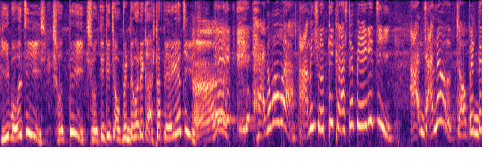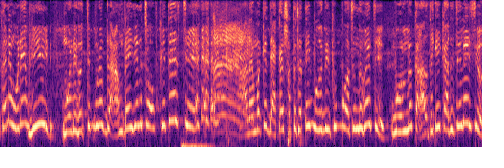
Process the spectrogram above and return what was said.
কি বলছিস? সত্যি? সত্যি তুই চপের দোকানে কাজটা পেয়ে গেছিস? হ্যাঁ গো বাবা আমি সত্যি কাজটা পেয়ে গেছি। আর জানো চপের দোকানে ওরে ভিড়। মনে হচ্ছে পুরো গ্রামটাই যেন চপ খেতে এসছে। আর আমাকে দেখার সাথে সাথেই বৌদির খুব পছন্দ হয়েছে। বলল কাল থেকে কাজে চলে এসো।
